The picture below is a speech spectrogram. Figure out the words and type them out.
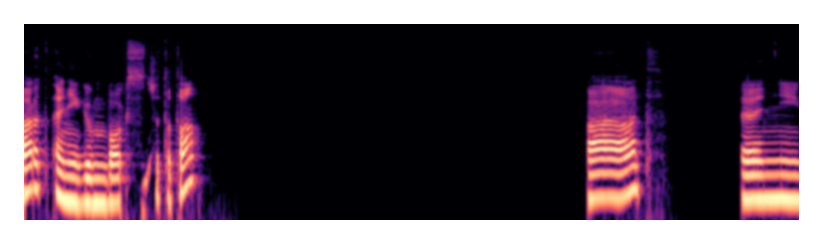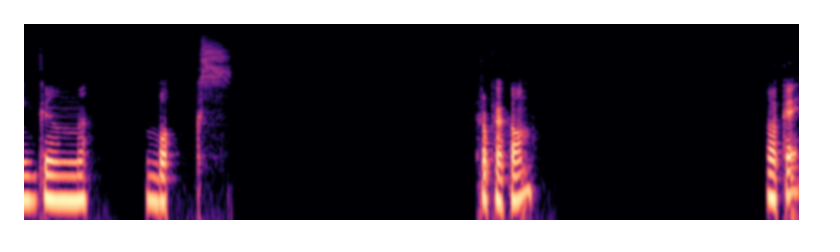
Hard Enigm Box. Czy to to? Hard Enigm Box. .com. Okej.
